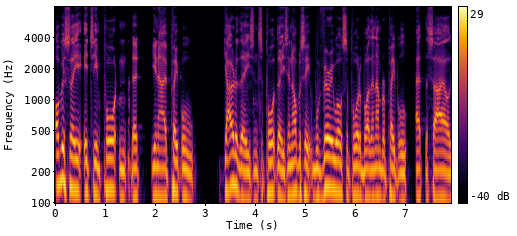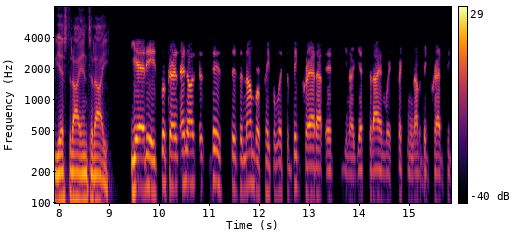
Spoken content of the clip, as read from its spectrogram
Obviously, it's important that you know people go to these and support these, and obviously, we're very well supported by the number of people at the sale yesterday and today. Yeah, it is. Look, and, and uh, there's there's a number of people. It's a big crowd out there, you know, yesterday, and we're expecting another big crowd to,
